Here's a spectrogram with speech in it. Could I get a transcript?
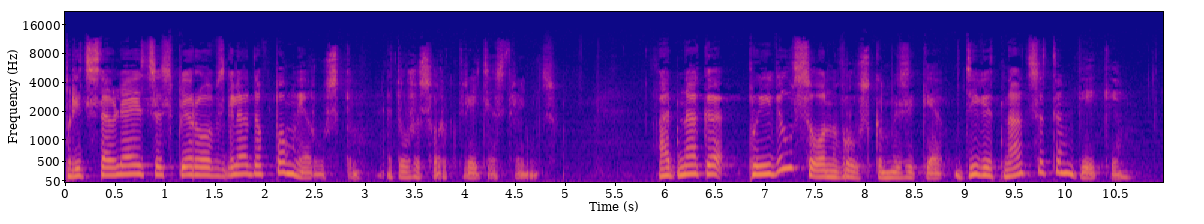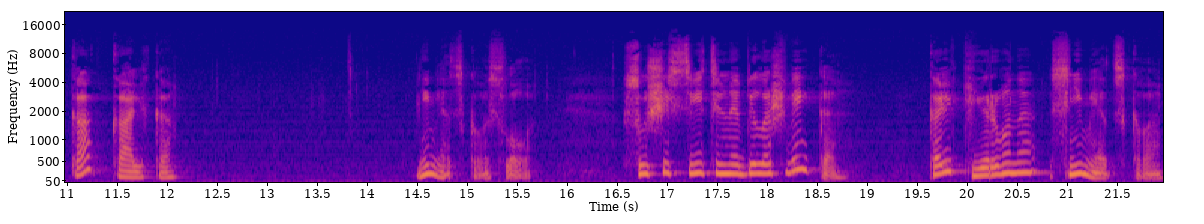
представляется с первого взгляда вполне русским. Это уже 43-я страница. Однако Появился он в русском языке в XIX веке, как калька немецкого слова. Существительная белошвейка калькирована с немецкого.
